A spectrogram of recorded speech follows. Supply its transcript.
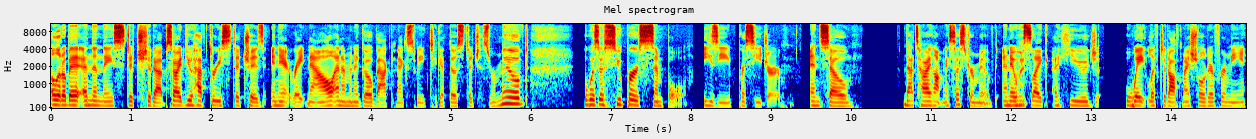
a little bit and then they stitched it up. So I do have three stitches in it right now, and I'm going to go back next week to get those stitches removed. It was a super simple, easy procedure. And so that's how I got my cyst removed. And it was like a huge weight lifted off my shoulder for me.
